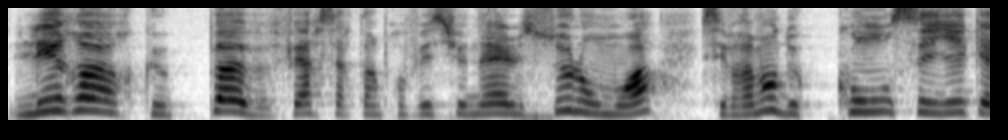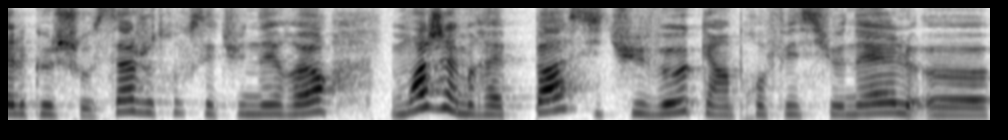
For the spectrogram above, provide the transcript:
l'erreur que peuvent faire certains professionnels, selon moi, c'est vraiment de conseiller quelque chose. Ça, je trouve que c'est une erreur. Moi, j'aimerais pas, si tu veux, qu'un professionnel euh,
